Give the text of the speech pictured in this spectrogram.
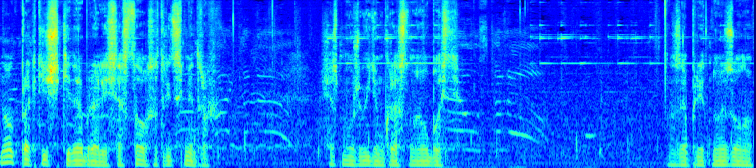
Ну вот практически добрались, осталось 30 метров. Сейчас мы уже видим Красную область. Запретную зону.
